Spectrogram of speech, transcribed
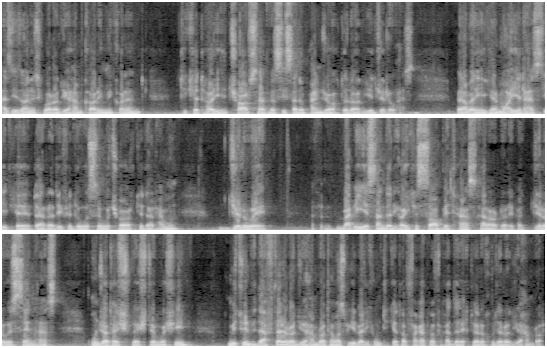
عزیزان است که با رادیو همکاری می‌کنند تیکت های 400 و 350 دلاری جلو هست. بنابراین اگر مایل هستید که در ردیف دو و سه و چهار که در همون جلو بقیه صندلی هایی که ثابت هست قرار داره و جلو سن هست اونجا تشریف داشته باشید. می‌تونید به دفتر رادیو همراه تماس بگیرید ولی که اون تیکت ها فقط و فقط در اختیار خود رادیو همراه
